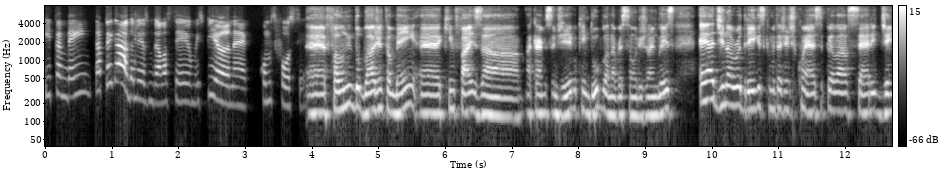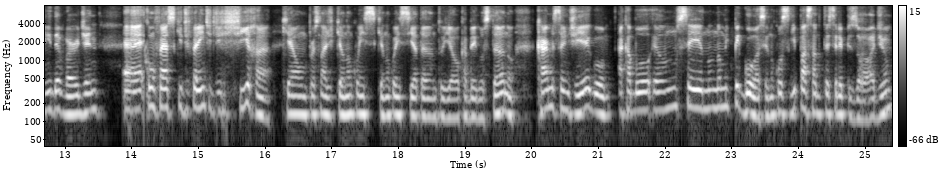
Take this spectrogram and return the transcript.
e também da pegada mesmo dela ser uma espiã, né? Como se fosse. É, falando em dublagem também, é, quem faz a, a Carmen Sandiego, quem dubla na versão original em inglês, é a Dina Rodrigues, que muita gente conhece pela série Jane the Virgin. É, confesso que diferente de She-Ra, que é um personagem que eu não conheci, que eu não conhecia tanto e eu acabei gostando, Carmen Sandiego acabou, eu não sei, não, não me pegou, assim, eu não consegui passar do terceiro episódio.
